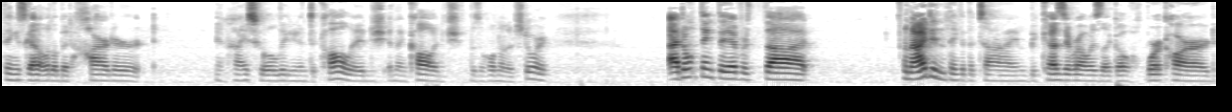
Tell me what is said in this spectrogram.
things got a little bit harder in high school leading into college, and then college was a whole other story. I don't think they ever thought, and I didn't think at the time, because they were always like, oh, work hard,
